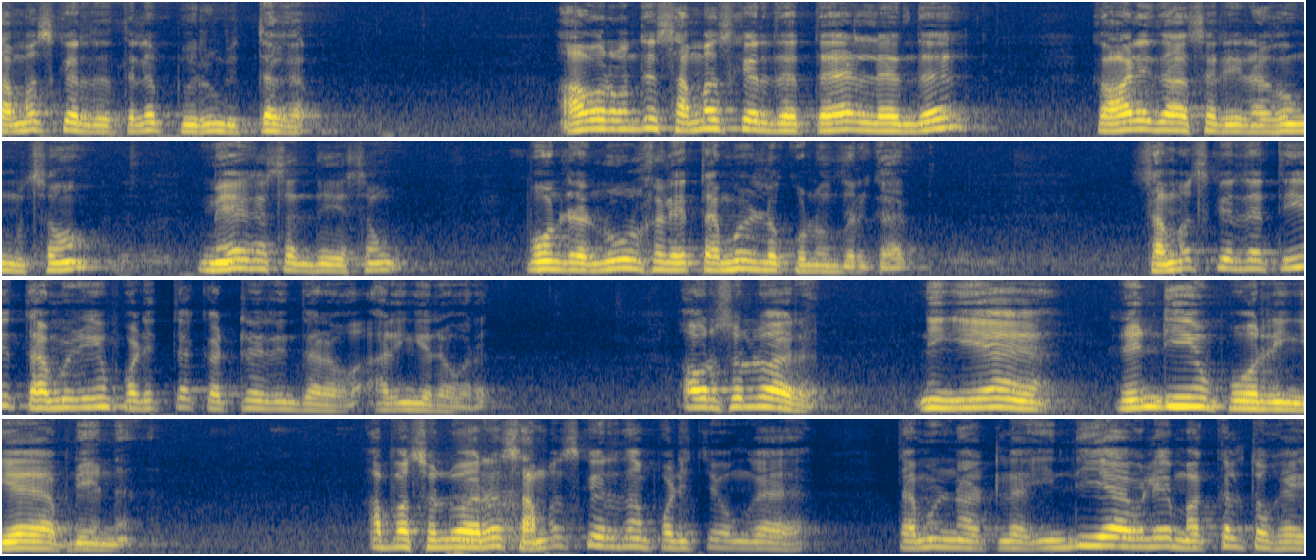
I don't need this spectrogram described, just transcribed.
சமஸ்கிருதத்தில் பெரும் வித்தகர். அவர் வந்து சமஸ்கிருதத்திலேருந்து காளிதாசரி ரகுவம்சம் மேக சந்தேசம் போன்ற நூல்களை தமிழில் கொண்டு வந்திருக்கார். சமஸ்கிருதத்தையும் தமிழையும் படித்த கற்றறிந்த அறிஞர் அவர். அவர் சொல்லுவார் நீங்கள் ஏன் ரெண்டையும் போடுறீங்க? அப்படின்னு. அப்போ சொல்லுவார் சமஸ்கிருதம் படித்தவங்க தமிழ்நாட்டில் இந்தியாவிலே மக்கள் தொகை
